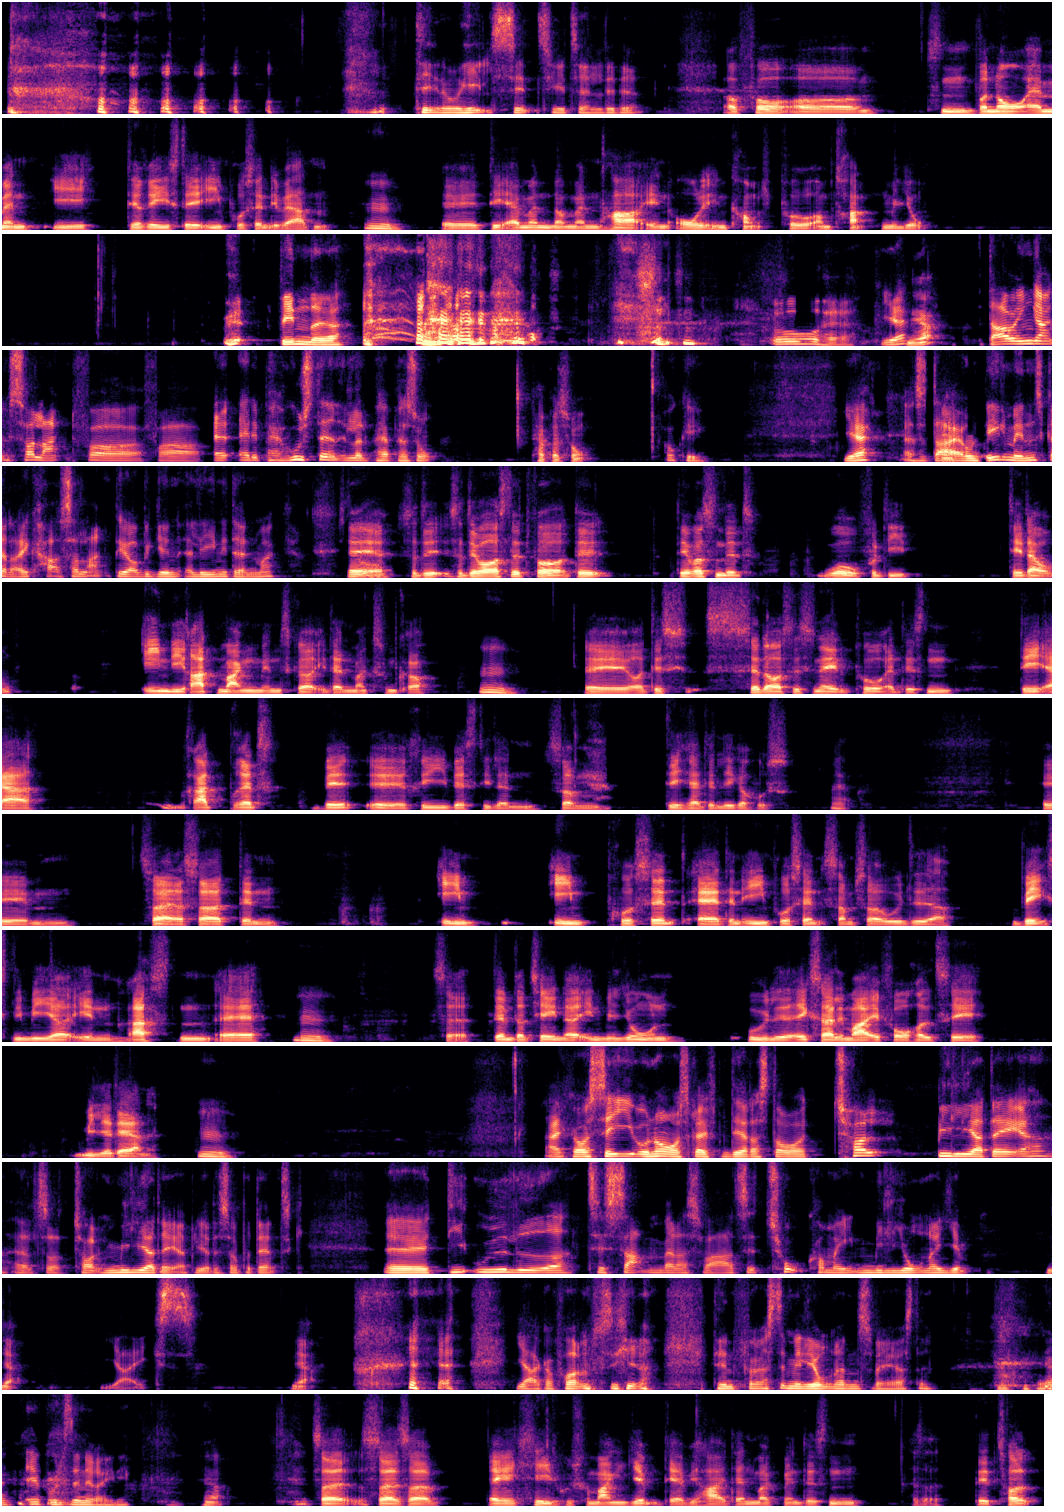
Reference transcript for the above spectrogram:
det er nogle helt sindssyge tal, det der. Og for at, sådan, hvornår er man i det rigeste 1% i verden? Mm. Øh, det er man, når man har en årlig indkomst på omtrent en million. Binde der. Åh, ja. ja. Ja. Der er jo ikke engang så langt fra, fra er, er det per husstand eller er det per person? Per person. Okay. Ja, altså der Ja. er jo en del mennesker, der ikke har så langt derop igen, alene i Danmark. Så, Ja, ja. Så det, så det var også lidt for, det, det var sådan lidt, wow, fordi det er der jo egentlig ret mange mennesker i Danmark, som gør. Mm, Øh, og det sætter også et signal på, at det, sådan, det er ret bredt ved øh, rige vestlige lande, som det her det ligger hos. Ja. Øhm, så er der så den 1, 1% af den 1%, som så udleder væsentligt mere end resten af, Mm. så dem, der tjener en million, udleder ikke særlig meget i forhold til milliardærerne. Mm. Jeg kan også se i underoverskriften der, der står 12 billiardærer, altså 12 milliardærer bliver det så på dansk. Øh, de udleder til sammen, hvad der svarer til 2,1 millioner hjem. Ja. Yikes. Ja. Jakob Holm siger, den første million er den sværeste. Ja, det er fuldstændig rigtigt. Så, så altså, jeg kan ikke helt huske, hvor mange hjem det er, vi har i Danmark, men det er sådan, altså, det er 12,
